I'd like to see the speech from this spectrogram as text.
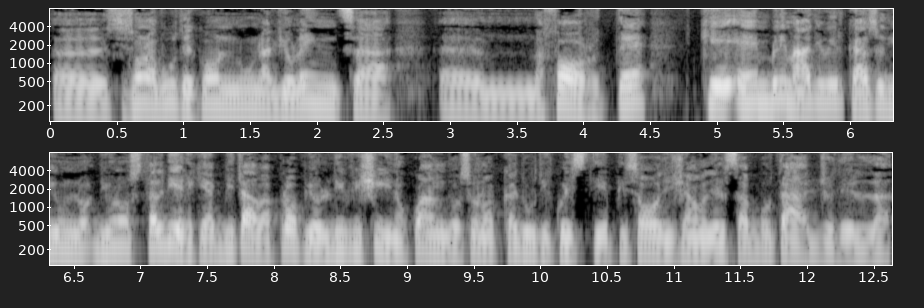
eh, si sono avute con una violenza ehm, forte che è emblematico il caso di, un, di, uno stalliere che abitava proprio lì vicino quando sono accaduti questi episodi diciamo, del sabotaggio del,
